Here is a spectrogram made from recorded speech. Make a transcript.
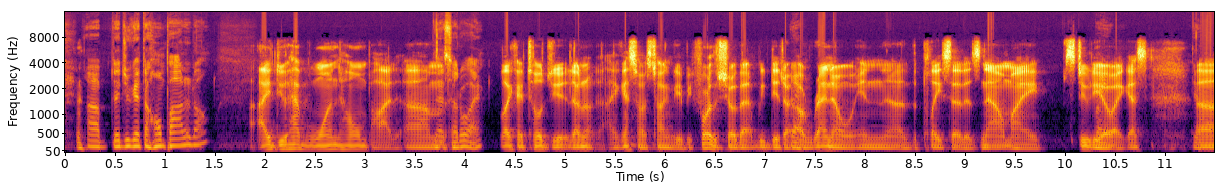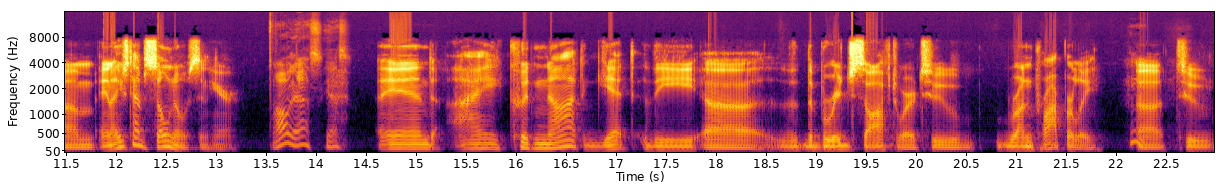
uh, did you get the HomePod at all? I do have one HomePod. Um, Yeah, so do I. like I told you, I, don't, I guess I was talking to you before the show that we did a, a reno in uh, the place that is now my studio, Right. I guess. Yeah. Um, and I used to have Sonos in here. Oh yes, yes. and I could not get the uh, the, the bridge software to run properly. Hmm. Uh, to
